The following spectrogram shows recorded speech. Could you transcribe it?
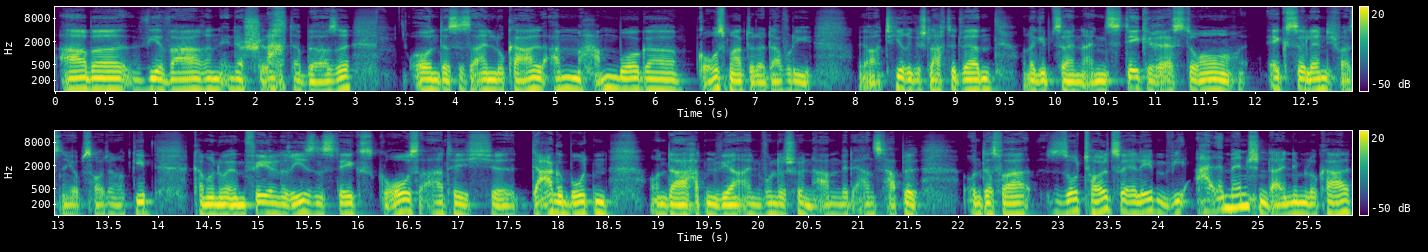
aber wir waren in der Schlachterbörse und das ist ein Lokal am Hamburger Großmarkt oder da, wo die ja, Tiere geschlachtet werden. Und da gibt es ein, ein Steak-Restaurant exzellent. Ich weiß nicht, ob es heute noch gibt. Kann man nur empfehlen. Riesensteaks, großartig äh, dargeboten. Und da hatten wir einen wunderschönen Abend mit Ernst Happel. Und das war so toll zu erleben, wie alle Menschen da in dem Lokal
